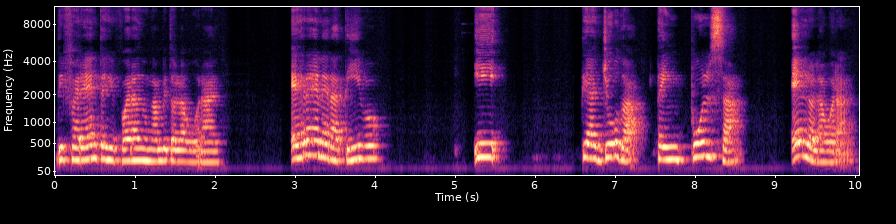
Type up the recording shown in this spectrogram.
diferentes y fuera de un ámbito laboral. Es regenerativo y te ayuda, te impulsa en lo laboral.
